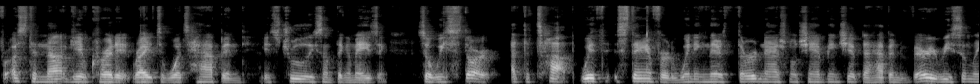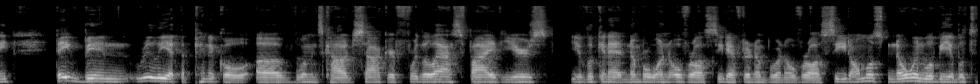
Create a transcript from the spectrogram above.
for us to not give credit, right, to what's happened is truly something amazing. So we start at the top with Stanford winning their third national championship that happened very recently. They've been really at the pinnacle of women's college soccer for the last five years. You're looking at number one overall seed after number one overall seed. Almost no one will be able to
